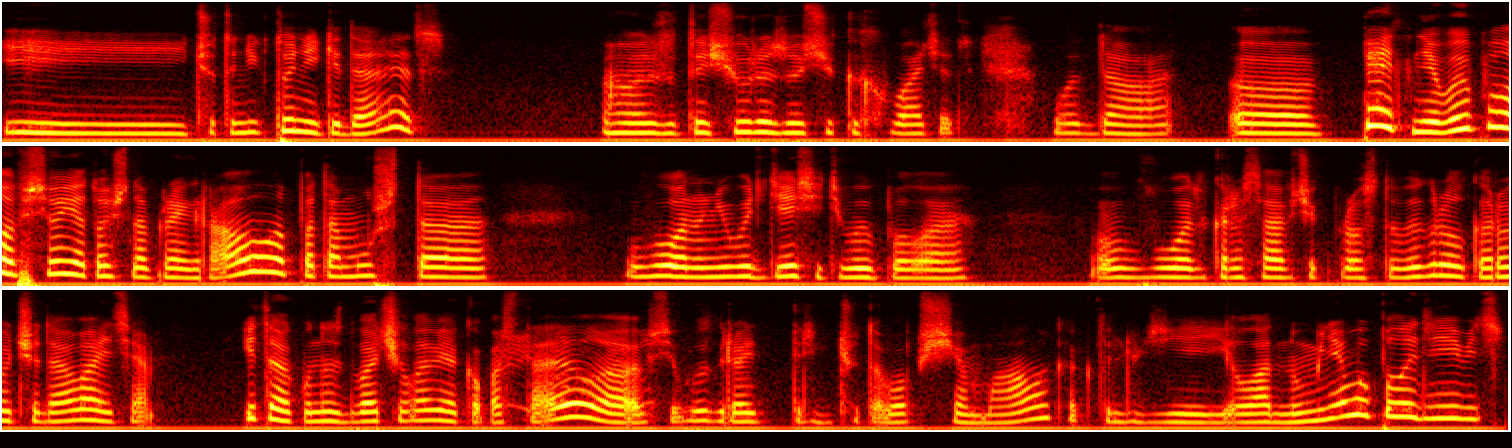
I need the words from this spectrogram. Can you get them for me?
И что-то никто не кидает. А, затащу разочек и хватит. Вот, да. А, 5 мне выпало, все, я точно проиграла, потому что Вон, у него 10 выпало. Вот, красавчик просто выиграл. Короче, давайте. Итак, у нас два человека поставила, всего играет три. Что-то вообще мало как-то людей. Ладно, у меня выпало 9.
